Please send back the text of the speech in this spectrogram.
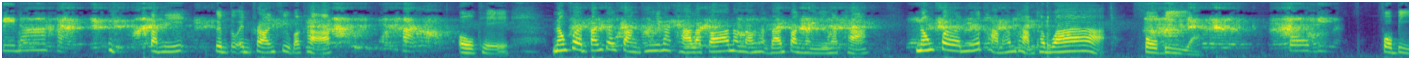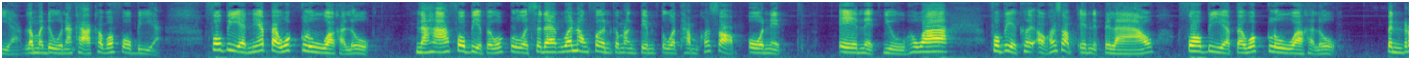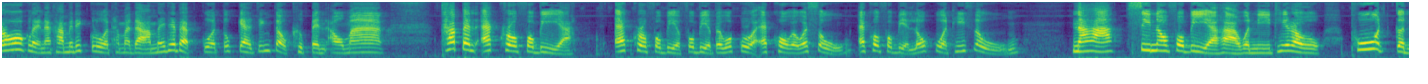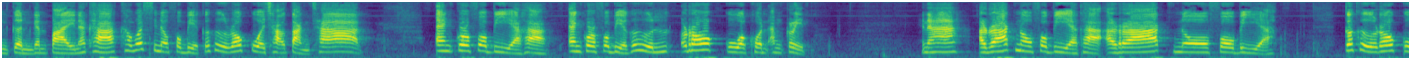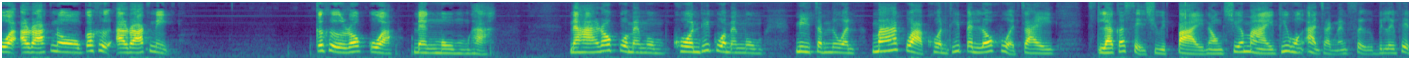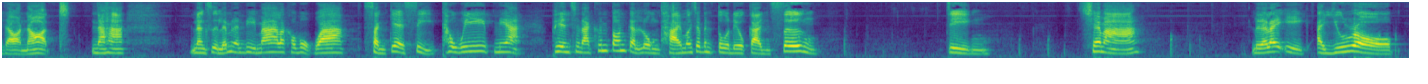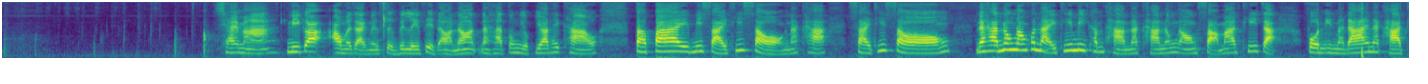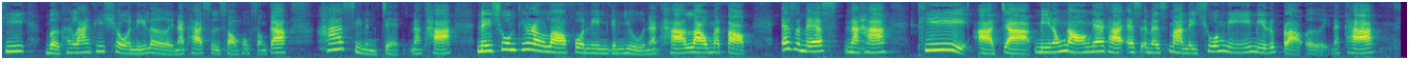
ปีหน้าค่ะ ตอนนี้เตรียมตัว entrance อยู่ปะคะ ค่ะ โอเค น้องเฟิร์นตั้งใจฟังพี่นะคะ แล้วก็น้องๆทางบ้านฟังทางนี้นะคะ น้องเฟิร์นเนี่ยถามคำถามคำว่า phobia โฟเบีย phobia เรามาดูนะคะคำว่า phobia phobia เนี่ยแปลว่ากลัวค่ะลูกนะคะ phobia แปลว่ากลัวแสดงว่าน้องเฟิร์นกำลังเตรียมตัวทำข้อสอบ O-net A-net อยู่ เพราะว่า phobia เคยออกข้อสอบ A-net ไปแล้ว phobia แปลว่ากลัวค่ะลูกเป็นโรคเลยนะคะ ไม่ได้กลัวธรรมดา ไม่ได้แบบกลัวตุ๊กแกจิ้งจกคือเป็นเอามาก ถ้าเป็น acrophobia acrophobia phobia แปลว่ากลัว acro แปลว่าสูง acrophobia โรคกลัวที่สูง นะคะ xenophobia ค่ะ วันนี้ที่เราพูดเกินๆกันไปนะคะคำว่า xenophobia ก็คือโรคกลัวชาวต่างชาติ angrophobia ค่ะ angrophobia ก็คือโรคกลัวคนอังกฤษนะคะ arachnophobia ค่ะ arachnophobia ก็คือโรคกลัว arachno ก็คือ arachnic ก็คือโรคกลัวแมงมุมค่ะนะคะโรคกลัวแมงมุม คนที่กลัวแมงมุมมีจำนวนมากกว่าคนที่เป็นโรคหัวใจ แล้วก็เสียชีวิตไปน้องเชื่อไหมพี่หวงอ่านจากหนังสือ Believe it or not นะคะหนังสือเล่มนั้นดีมากแล้วเขาบอกว่าสังเกตสีทวีปเนี่ยเพนชนะขึ้นต้นกับลงท้ายมันจะเป็นตัวเดียวกันซึ่งจริง ใช่ไหมหรืออะไรอีกอยุโรป ใช่ไหมนี่ก็เอามาจากหนังสือ Believe It or Not นะคะ ต้องยกยอดให้เขา ต่อไปมีสายที่ 2 นะคะ สายที่2นะคะ น้องๆ คนไหนที่มีคำถามนะคะ น้องๆ สามารถที่จะโฟนอินมาได้นะคะ ที่เบอร์ข้างล่างที่โชว์นี้เลยนะคะ 026295417 นะคะ ในช่วงที่เรารอโฟนอินกันอยู่นะคะ เรามาตอบ SMS นะคะ ที่อาจจะมีน้องๆเนี่ยนะคะ SMS มาในช่วงนี้มีหรือเปล่าเอ่ยนะคะ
